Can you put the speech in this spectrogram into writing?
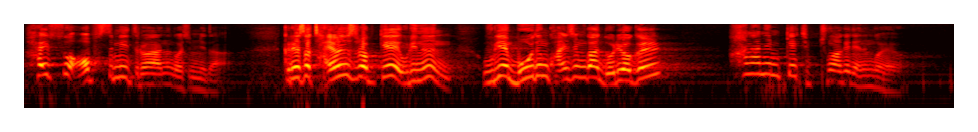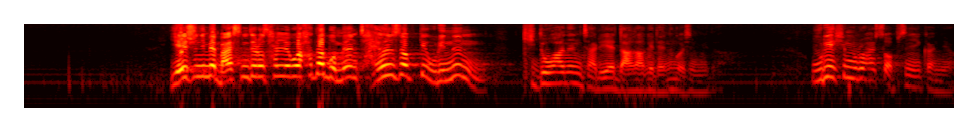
할 수 없음이 드러나는 것입니다. 그래서 자연스럽게 우리는 우리의 모든 관심과 노력을 하나님께 집중하게 되는 거예요. 예수님의 말씀대로 살려고 하다 보면 자연스럽게 우리는 기도하는 자리에 나가게 되는 것입니다. 우리의 힘으로 할 수 없으니까요.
